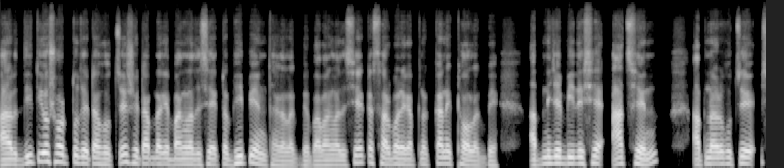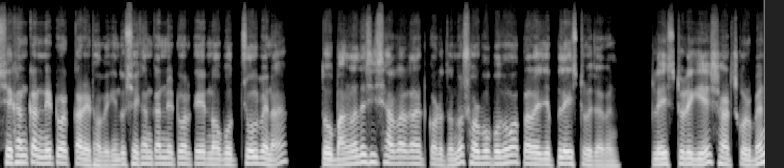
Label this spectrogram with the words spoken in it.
আর দ্বিতীয় শর্ত যেটা হচ্ছে সেটা আপনাকে বাংলাদেশে একটা ভিপিএন থাকা লাগবে বা বাংলাদেশে একটা সার্ভারে আপনার কানেক্ট হওয়া লাগবে। আপনি যে বিদেশে আছেন, আপনার হচ্ছে সেখানকার নেটওয়ার্ক কানেক্ট হবে। কিন্তু সেখানকার নেটওয়ার্কে নগদ চলবে না। তো বাংলাদেশি সার্ভার কানেক্ট করার জন্য সর্বপ্রথম আপনারা এই যে প্লে স্টোরে যাবেন। প্লে স্টোরে গিয়ে সার্চ করবেন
